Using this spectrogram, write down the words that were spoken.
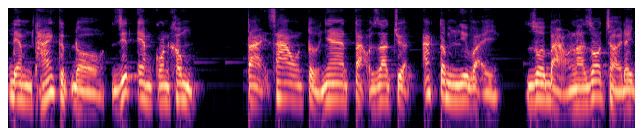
đem thái cực đồ giết em con không? Tại sao tử nha tạo ra chuyện ác tâm như vậy, rồi bảo là do trời định?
